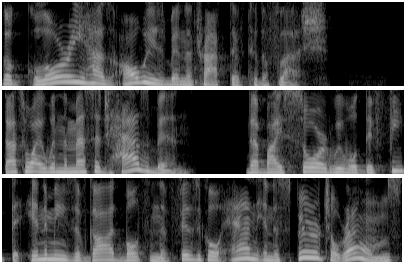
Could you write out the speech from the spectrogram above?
Look, glory has always been attractive to the flesh. That's why when the message has been that by sword we will defeat the enemies of God both in the physical and in the spiritual realms,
